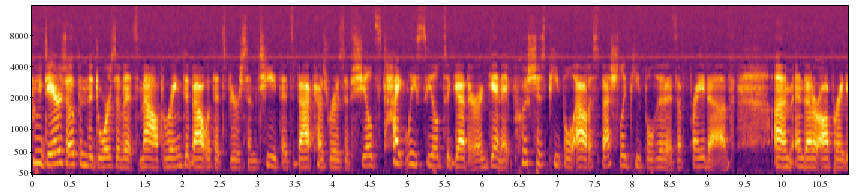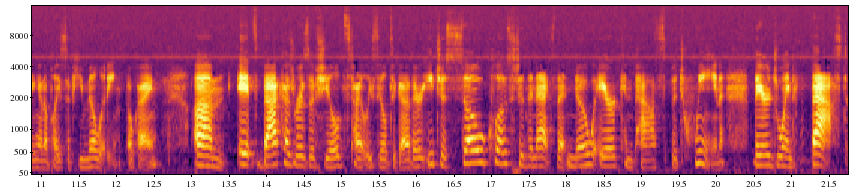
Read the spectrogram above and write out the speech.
Who dares open the doors of its mouth, ringed about with its fearsome teeth? Its back has rows of shields tightly sealed together. Again, it pushes people out, especially people that it's afraid of um, and that are operating in a place of humility. Okay. Um, its back has rows of shields tightly sealed together. Each is so close to the next that no air can pass between. They are joined fast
